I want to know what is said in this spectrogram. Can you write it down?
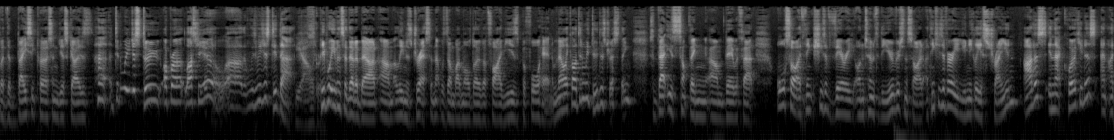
but the basic person just goes, huh, Didn't we just do opera last year? Uh, we just did that. Yeah. People even said that about um, Elina's dress, and that was done by Moldova five years beforehand. And they're like, Oh, didn't we do this dress thing? So that is something um, there with that also, I think she's a very, on terms of the Eurovision side, I think she's a very uniquely Australian artist in that quirkiness, and I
